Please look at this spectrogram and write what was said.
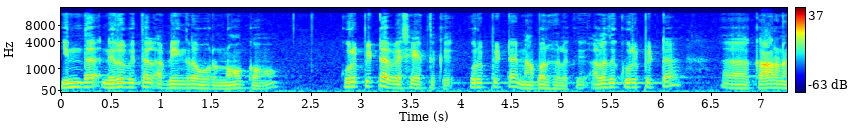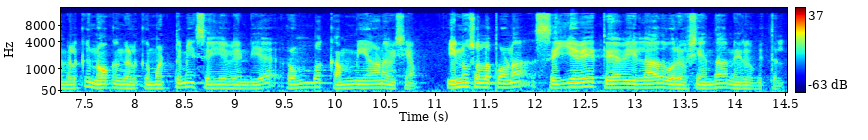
இந்த நிரூபித்தல் அப்படிங்கிற ஒரு நோக்கம் குறிப்பிட்ட விஷயத்துக்கு குறிப்பிட்ட நபர்களுக்கு அல்லது குறிப்பிட்ட காரணங்களுக்கு நோக்கங்களுக்கு மட்டுமே செய்ய வேண்டிய ரொம்ப கம்மியான விஷயம். இன்னும் சொல்லப்போனால் செய்யவே தேவையில்லாத ஒரு விஷயந்தான் நிரூபித்தல்.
